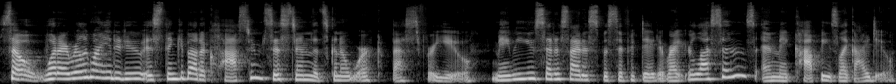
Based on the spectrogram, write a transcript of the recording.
So, what I really want you to do is think about a classroom system that's going to work best for you. Maybe you set aside a specific day to write your lessons and make copies like I do.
